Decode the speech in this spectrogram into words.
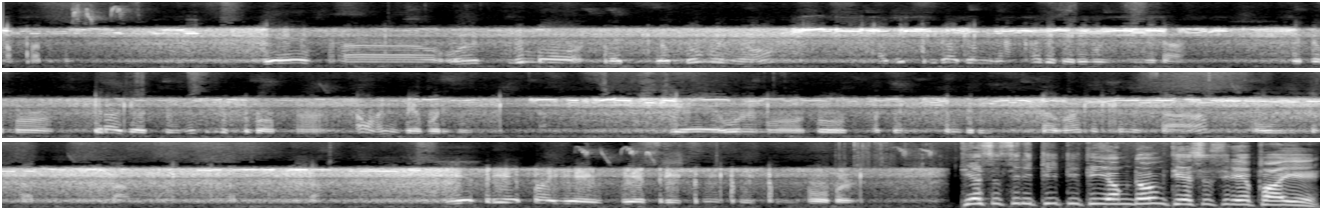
감사합니다. 예, 아, 오늘 지금 뭐 대- 영동은요 아직 비가 좀 약하게 내리고 있습니다. 그래서 뭐 특별하게 어떤 해줄 수가 없는 상황이 돼버리고 있습니다. 예, 오늘 뭐 또 어떤 분들이 있다고 하셨으니까 오후 마무리하겠습니다. 예, 3FIA, 예, 3PPP, over. DS3 PPP 영동 DS3 FIA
